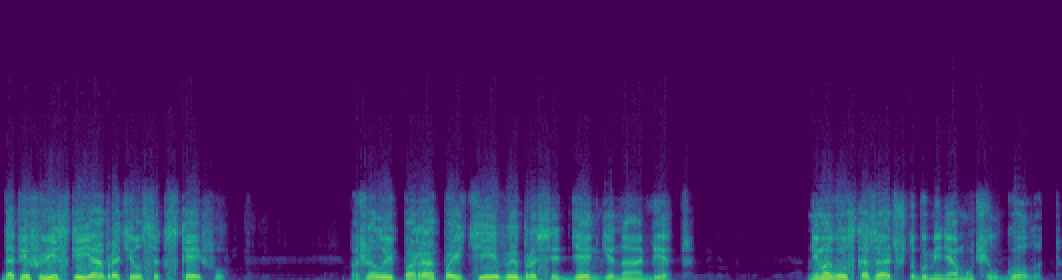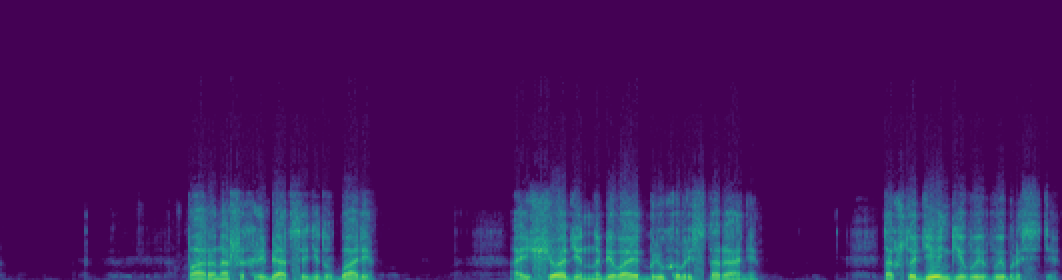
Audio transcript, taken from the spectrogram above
Допив виски, я обратился к Скейфу. Пожалуй, пора пойти выбросить деньги на обед. Не могу сказать, чтобы меня мучил голод. Пара наших ребят сидит в баре, а еще один набивает брюхо в ресторане. Так что деньги вы выбросите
